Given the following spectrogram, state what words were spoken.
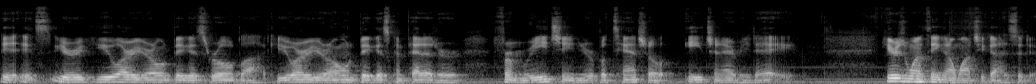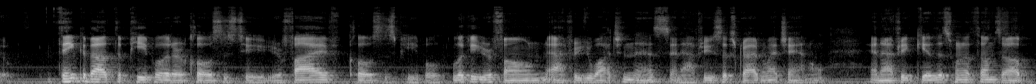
it, it's you're, you are your own biggest roadblock. You are your own biggest competitor from reaching your potential each and every day. Here's one thing I want you guys to do. Think about the people that are closest to you, your five closest people. Look at your phone after you're watching this and after you subscribe to my channel and after you give this one a thumbs up.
